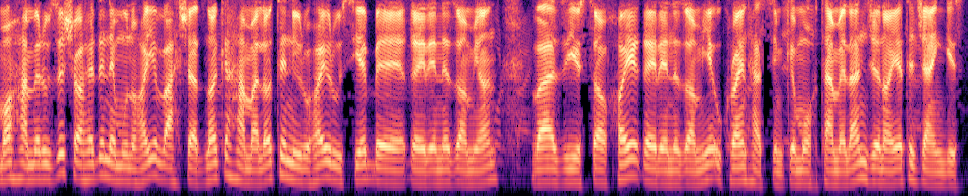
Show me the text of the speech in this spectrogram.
ما همه روزه شاهد نمونه های وحشتناک حملات نیروهای روسیه به غیر نظامیان و زیرساختهای غیر نظامی اوکراین هستیم که محتملا جنایت جنگی است.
